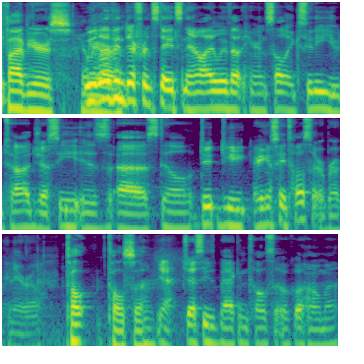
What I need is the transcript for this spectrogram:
25 years. here we, live in different states now. I live out here in Salt Lake City, Utah. Jesse is uh, still. Do, do you, are you gonna say Tulsa or Broken Arrow? Tul- Tulsa. Yeah, Jesse's back in Tulsa, Oklahoma.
